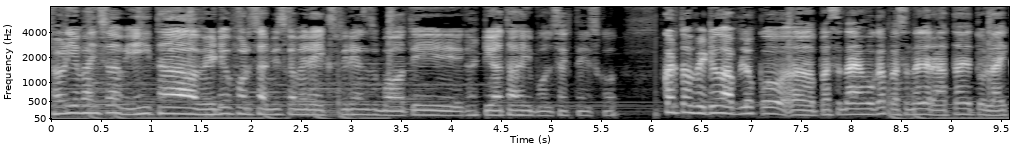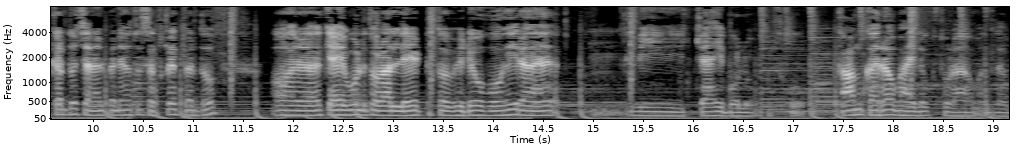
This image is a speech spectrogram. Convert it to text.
छोड़िए भाई साहब, यही था वीडियो फॉर सर्विस का मेरा एक्सपीरियंस बहुत ही घटिया था, ही बोल सकते हैं इसको। कर तो वीडियो, आप लोग को पसंद आया होगा, पसंद अगर आता है तो लाइक कर दो चैनल पे नहीं हो तो सब्सक्राइब कर दो। और क्या ही बोलूँ, थोड़ा लेट तो वीडियो हो ही रहा है। अभी क्या ही बोलूँ, उसको काम कर रहा हूँ भाई लोग, थोड़ा मतलब।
